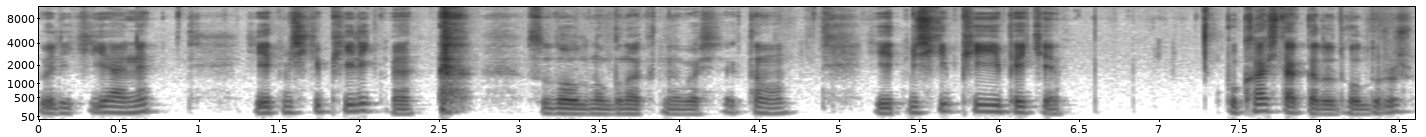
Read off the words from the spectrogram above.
bölü 2 yani 72 pi'lik mi? Su dolduğunda buna akıtmaya başlayacak. Tamam. 72 pi'yi peki. Bu kaç dakikada doldurur?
